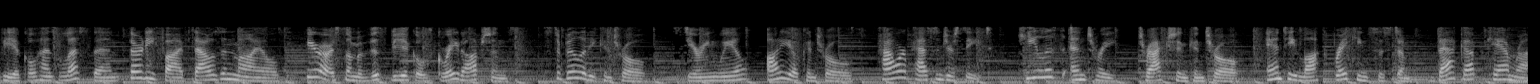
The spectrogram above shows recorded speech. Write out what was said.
vehicle has less than 35,000 miles. Here are some of this vehicle's great options. Stability control, steering wheel, audio controls, power passenger seat, keyless entry, traction control, anti-lock braking system, backup camera,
